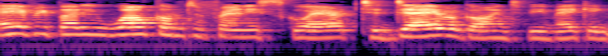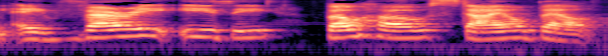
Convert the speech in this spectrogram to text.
Hey everybody, welcome to Frannie's Square. Today we're going to be making a very easy boho style belt.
